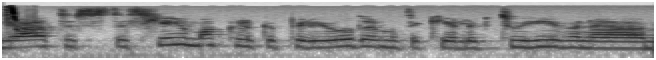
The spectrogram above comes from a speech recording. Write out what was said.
Ja, het is, geen gemakkelijke periode, moet ik eerlijk toegeven. Ehm,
